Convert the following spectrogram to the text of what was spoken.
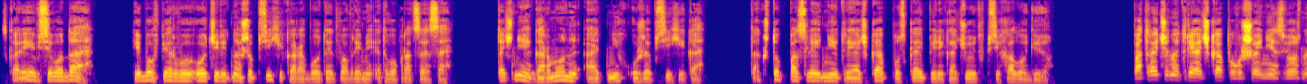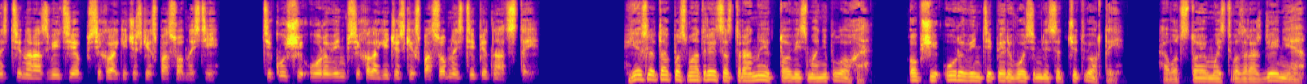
Скорее всего, да, ибо в первую очередь наша психика работает во время этого процесса. Точнее, гормоны, а от них уже психика. Так что последние три очка пускай перекочуют в психологию. Потрачено три очка повышения звездности на развитие психологических способностей. Текущий уровень психологических способностей 15. Если так посмотреть со стороны, то весьма неплохо. Общий уровень теперь 84, а вот стоимость возрождения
